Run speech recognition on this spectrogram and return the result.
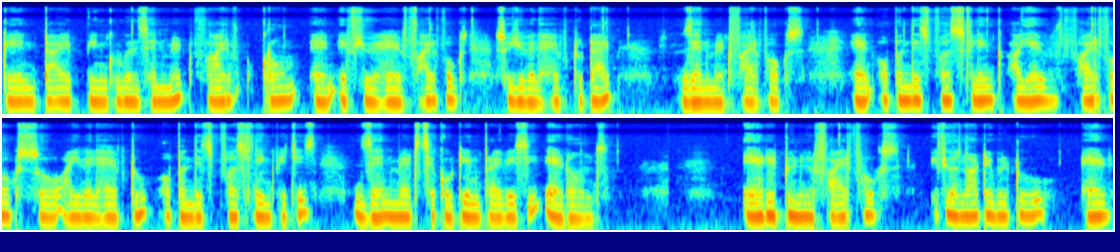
can type in google zenmate fire chrome and if you have firefox so you will have to type zenmate firefox. And open this first link. I have firefox so i will have to open this first link which is zenmate security and privacy add-ons. Add it to your firefox. If you are not able to add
